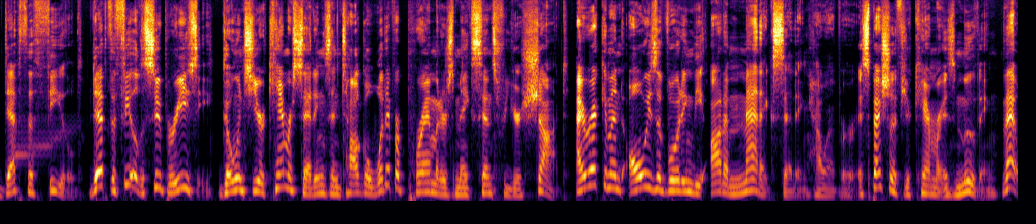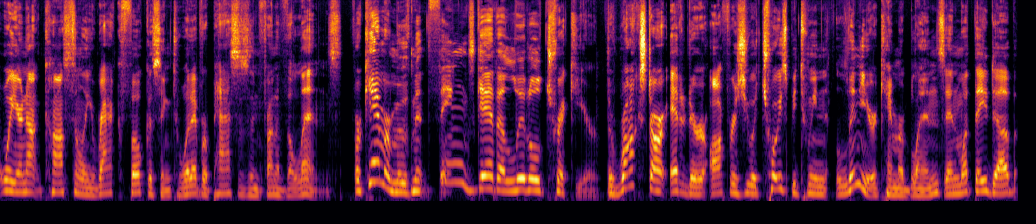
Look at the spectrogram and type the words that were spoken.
depth of field. Depth of field is super easy. Go into your camera settings and toggle whatever parameters make sense for your shot. I recommend always avoiding the automatic setting, however, especially if your camera is moving. That way you're not constantly rack focusing to whatever passes in front of the lens. For camera movement, things get a little trickier. The Rockstar Editor offers you a choice between linear camera blends and what they dub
